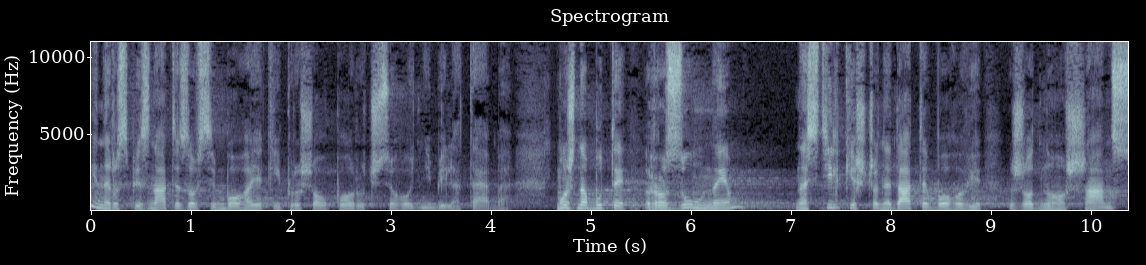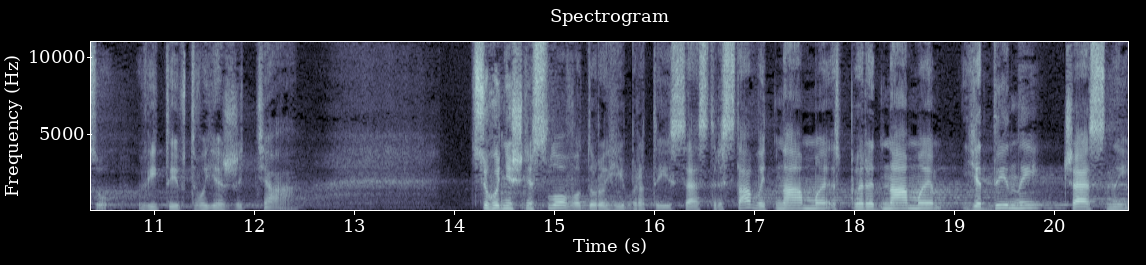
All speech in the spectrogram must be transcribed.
і не розпізнати зовсім Бога, який пройшов поруч сьогодні біля тебе. Можна бути розумним настільки, що не дати Богові жодного шансу війти в твоє життя. Сьогоднішнє слово, дорогі брати і сестри, ставить нами, перед нами єдиний чесний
